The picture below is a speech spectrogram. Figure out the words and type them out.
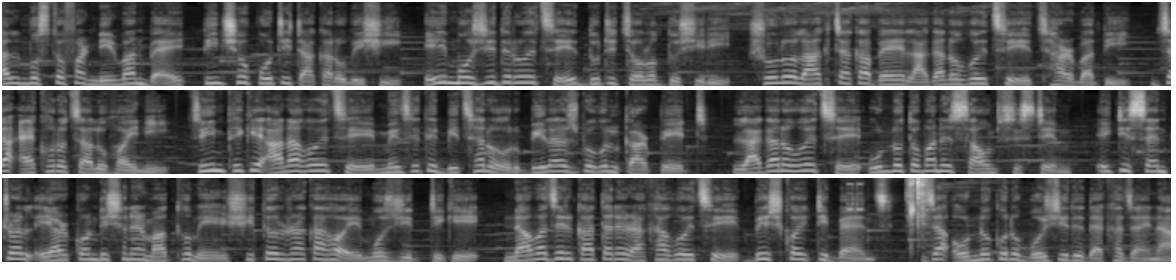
আল মোস্তফার নির্মাণ ব্যয় তিনশো কোটি টাকারও বেশি। এই মসজিদে রয়েছে দুটি চলন্ত সিঁড়ি, ষোলো লাখ টাকা ব্যয়ে লাগানো হয়েছে ঝাড়বাতি যা এখনও চালু হয়নি। চীন থেকে আনা হয়েছে মেঝেতে বিছানোর বিলাসবহুল কার্পেট, লাগানো হয়েছে উন্নত মানের সাউন্ড সিস্টেম, একটি সেন্ট্রাল এয়ার কন্ডিশনের মাধ্যমে শীতল রাখা হয় মসজিদটিকে। নামাজের কাতারে রাখা হয়েছে বেশ কয়েকটি বেঞ্চ, যা অন্য কোনো মসজিদে দেখা যায় না।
